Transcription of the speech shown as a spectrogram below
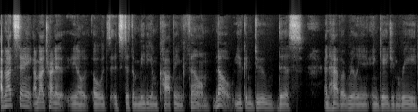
I'm not saying I'm not trying to, you know, oh, it's it's just a medium copying film. No, you can do this and have a really engaging read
